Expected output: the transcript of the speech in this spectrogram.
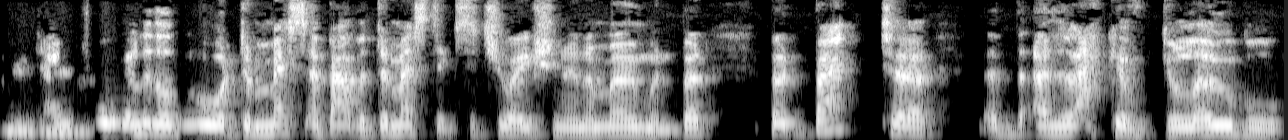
and talk a little more about the domestic situation in a moment, but but back to a, lack of global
